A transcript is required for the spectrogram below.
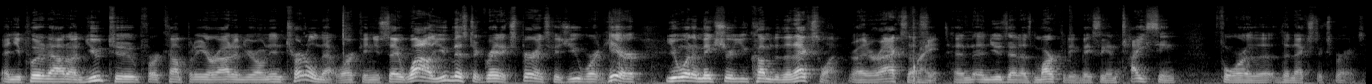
and you put it out on YouTube for a company or out in your own internal network and you say, wow, you missed a great experience because you weren't here. You want to make sure you come to the next one, right? Or access right. it and, and use that as marketing, basically enticing for the, the next experience.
